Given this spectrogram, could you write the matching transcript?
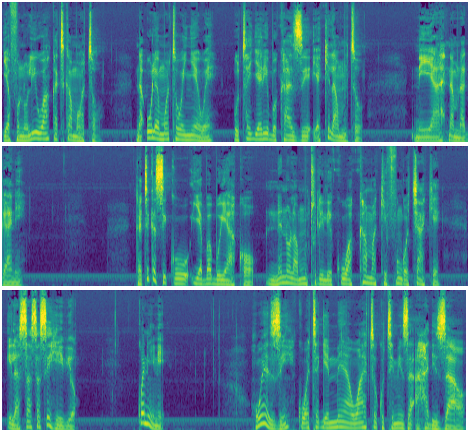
yafunuliwa katika moto na ule moto wenyewe utaijaribu kazi ya kila mtu. Ni ya namna gani? Katika siku ya babu yako neno la mtu lilikuwa kama kifungo chake ila sasa si hivyo. Kwa nini? Huwezi kuwategemea watu kutimiza ahadi zao.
